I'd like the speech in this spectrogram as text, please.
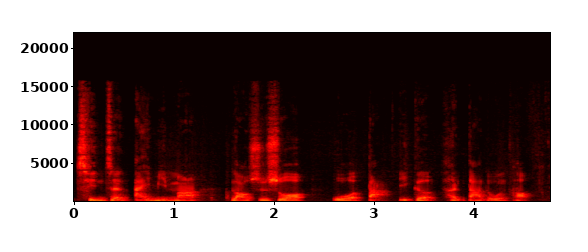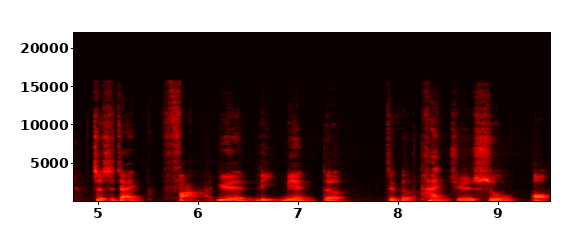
勤政爱民吗？老实说，我打一个很大的问号。这是在法院里面的这个判决书哦，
